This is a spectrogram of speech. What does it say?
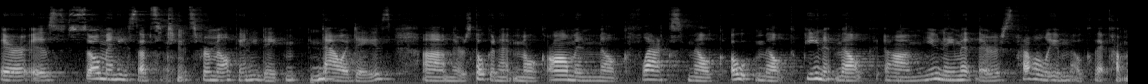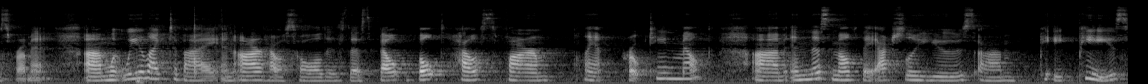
there is so many substitutes for milk any day nowadays. Um, there's coconut milk, almond milk, flax milk, oat milk, peanut milk, um, you name it, there's probably a milk that comes from it. Um, what we like to buy in our household is this Bolthouse Farm plant protein milk. Um, in this milk, they actually use um, peas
